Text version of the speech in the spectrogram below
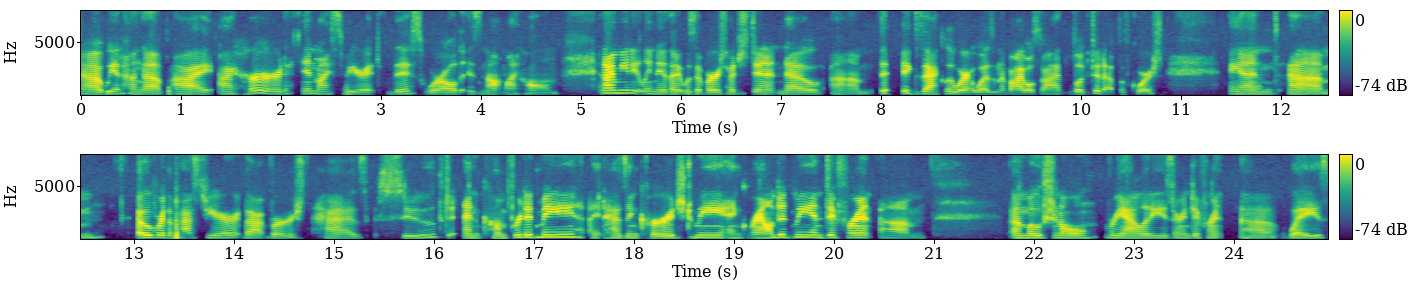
uh, we had hung up, I, I heard in my spirit, This world is not my home. And I immediately knew that it was a verse. I just didn't know um, exactly where it was in the Bible. So I looked it up, of course. And yeah. um, over the past year, that verse has soothed and comforted me. It has encouraged me and grounded me in different um, emotional realities or in different uh, ways.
